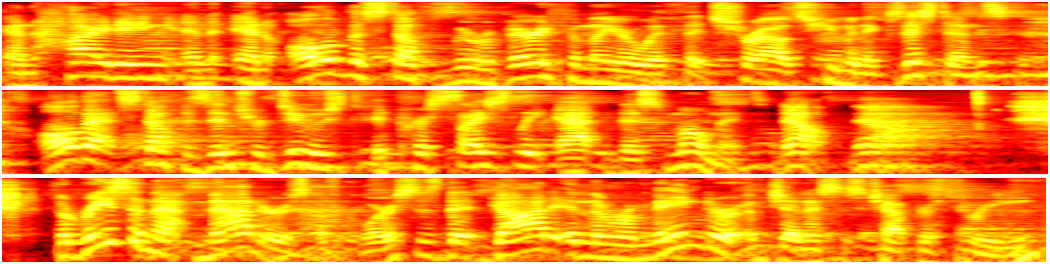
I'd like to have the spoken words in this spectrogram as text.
and hiding and, and all of the stuff we were very familiar with that shrouds human existence. All that stuff is introduced precisely at this moment. Now, now the reason that matters, of course, is that God, in the remainder of Genesis chapter 3,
